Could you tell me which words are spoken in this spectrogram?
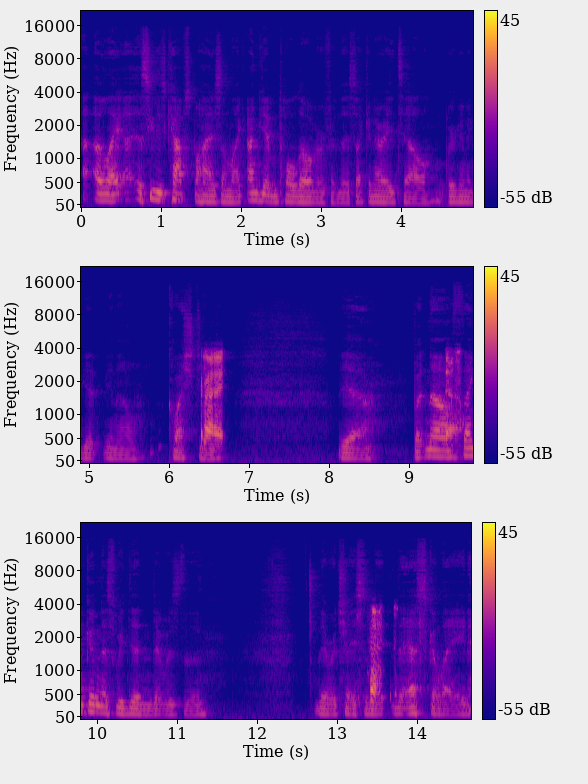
I'm like I see these cops behind us. I'm like, I'm getting pulled over for this. I can already tell we're gonna get you know questioned. Right. Yeah, but no, Yeah. thank goodness we didn't. It was the they were chasing the, the Escalade.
